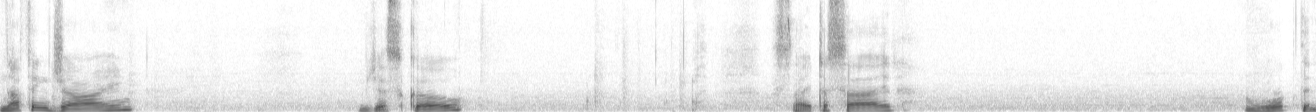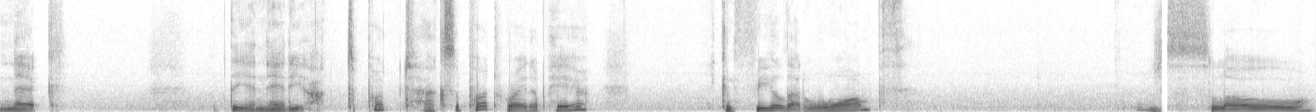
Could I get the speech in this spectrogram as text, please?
Nothing jarring, just go side to side, work the neck the Yaneti occiput, occiput right up here. You can feel that warmth. Slow,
